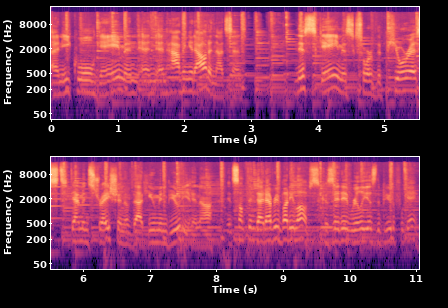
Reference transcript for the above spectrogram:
an equal game and, and, and having it out in that sense. This game is sort of the purest demonstration of that human beauty, and uh, it's something that everybody loves because it, it really is the beautiful game.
